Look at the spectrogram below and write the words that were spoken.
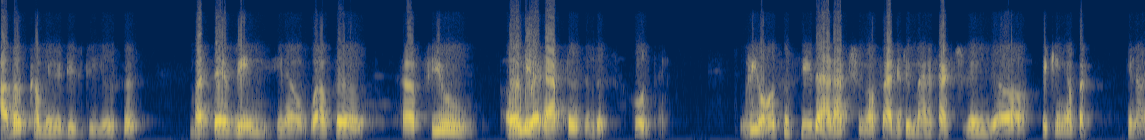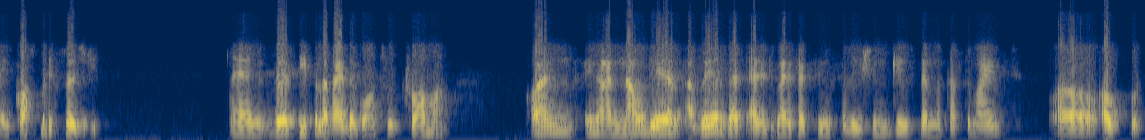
other communities to use this, but they've been, you know, one of the uh, few early adapters in this whole thing. We also see the adoption of additive manufacturing uh, picking up at, you know, in cosmetic surgery. And where people have either gone through trauma and, you know, and now they are aware that additive manufacturing solution gives them a customized uh, output.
